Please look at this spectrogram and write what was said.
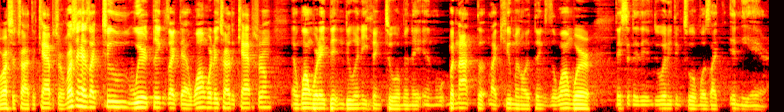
Russia tried to capture them Russia has like two weird things like that. One where they tried to capture them and one where they didn't do anything to them and they and but not the like humanoid things. The one where they said they didn't do anything to him was like in the air.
